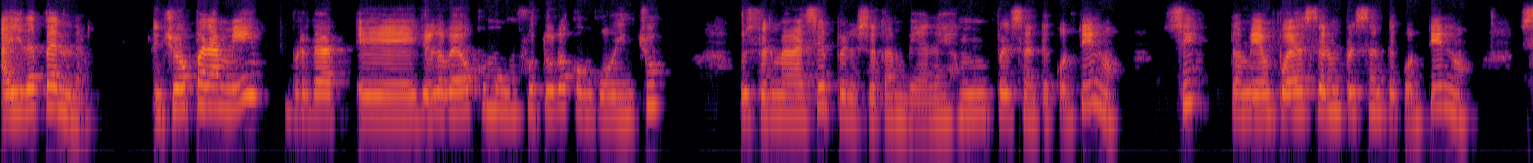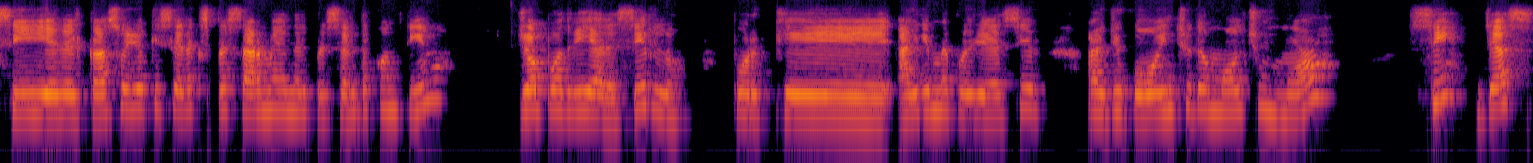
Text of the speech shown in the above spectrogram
Ahí depende. Yo para mí, ¿verdad? Eh, yo lo veo como un futuro con going to, Usted me va a decir, pero eso también es un presente continuo. Sí, también puede ser un presente continuo. Si en el caso yo quisiera expresarme en el presente continuo, yo podría decirlo, porque alguien me podría decir, are you going to the mall tomorrow? Sí, yes,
